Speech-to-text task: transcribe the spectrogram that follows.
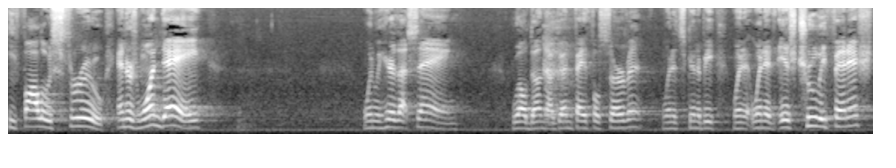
He follows through. And there's one day when we hear that saying, Well done, thou good and faithful servant when it's going to be, when it, when it is truly finished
